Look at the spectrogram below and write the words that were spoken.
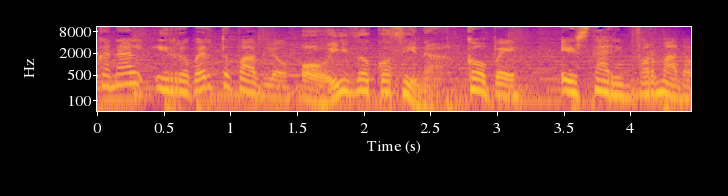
Canal y Roberto Pablo. Oído Cocina. Cope, estar informado.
